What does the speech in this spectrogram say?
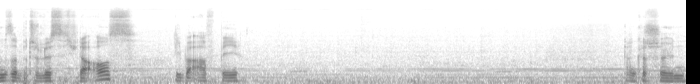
Ja, Bremse bitte löst sich wieder aus, liebe AFB. Dankeschön.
